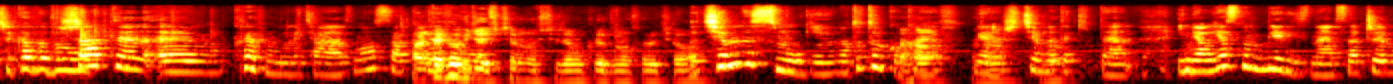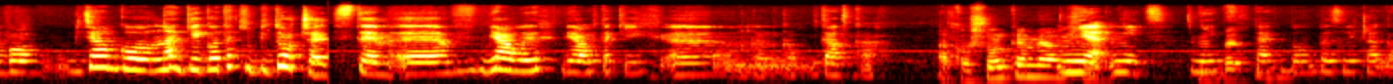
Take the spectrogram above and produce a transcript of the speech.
Ciekawe było. Szatyn, em, krew mu leciała z nosa. Ale krew tego mu- widziałeś w ciemności, że mu krew z nosa leciała? Ciemne smugi, no to tylko Aha, krew, aha, wiesz, ciemny aha. taki ten. I miał jasną bieliznę, to znaczy, bo widziałam go nagiego, taki bidoczek z tym, e, w białych, białych takich e, Gadkach. gadkach. A koszulkę miał? czy- Nie, nic, nic, Bez- tak, był bez niczego.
